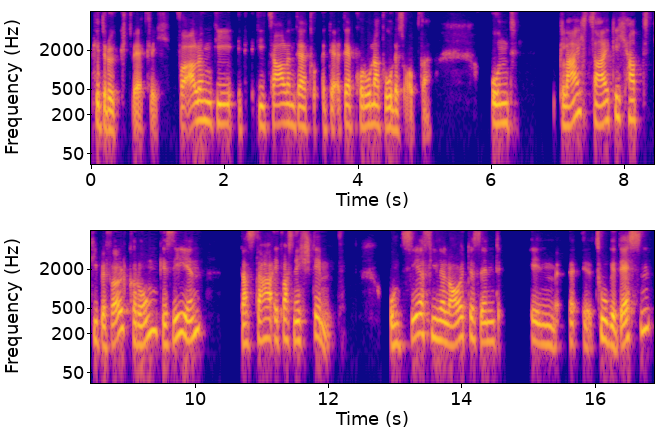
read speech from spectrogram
gedrückt, wirklich. Vor allem die, die Zahlen der, der, der Corona-Todesopfer. Und gleichzeitig hat die Bevölkerung gesehen, dass da etwas nicht stimmt. Und sehr viele Leute sind im äh, äh, Zuge dessen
